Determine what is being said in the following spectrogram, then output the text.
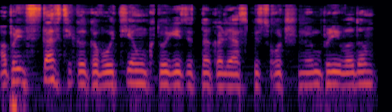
А представьте, каково тем, кто едет на коляске с ручным приводом.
